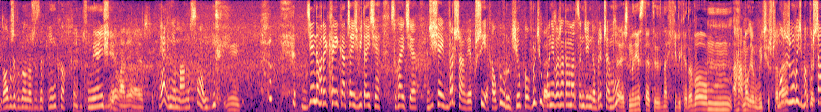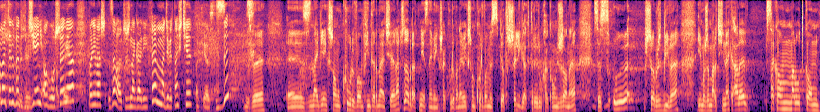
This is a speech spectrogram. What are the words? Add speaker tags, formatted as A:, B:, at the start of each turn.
A: Dobrze wyglądasz z napinko. Są mięśnie.
B: ma, nie ma jeszcze.
A: Jak nie ma? No są. Dzień dobry, hejka, cześć, witajcie. Słuchajcie, dzisiaj w Warszawie przyjechał, powrócił, powrócił,
B: Cześć.
A: ponieważ Natan Marcon, dzień dobry, czemu?
B: Cześć, no niestety, na chwilkę, no bo... mm, Aha, mogę mówić już, prawda?
A: Możesz mówić, bo
B: to
A: puszczamy ten wet w
B: później.
A: dzień ogłoszenia,
B: Okej.
A: ponieważ zawalczysz na gali FEM ma 19
B: Tak jest.
A: z...
B: Z, y, z największą kurwą w internecie. Znaczy dobra, to nie jest największa kurwa. Największą kurwą jest Piotr Szeliga, który rucha komuś żonę. Co jest ue, przeobrzydliwe. I może Marcinek, ale z taką malutką...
